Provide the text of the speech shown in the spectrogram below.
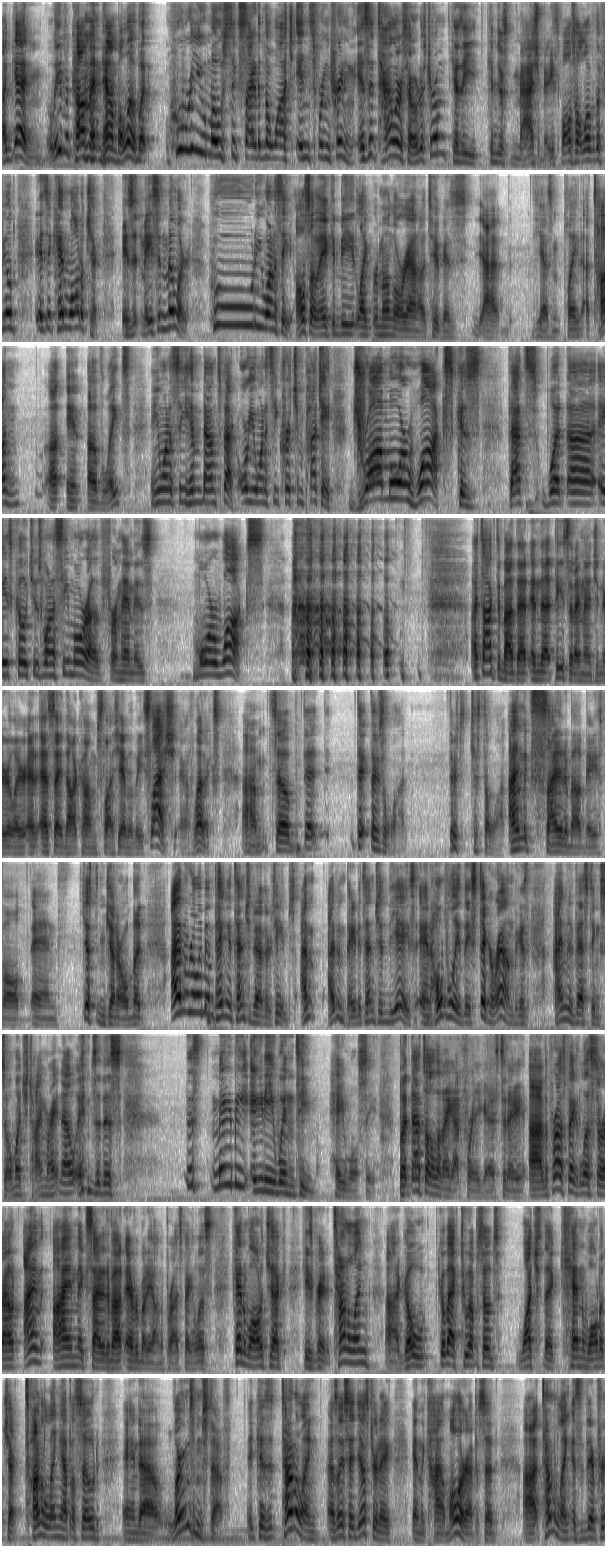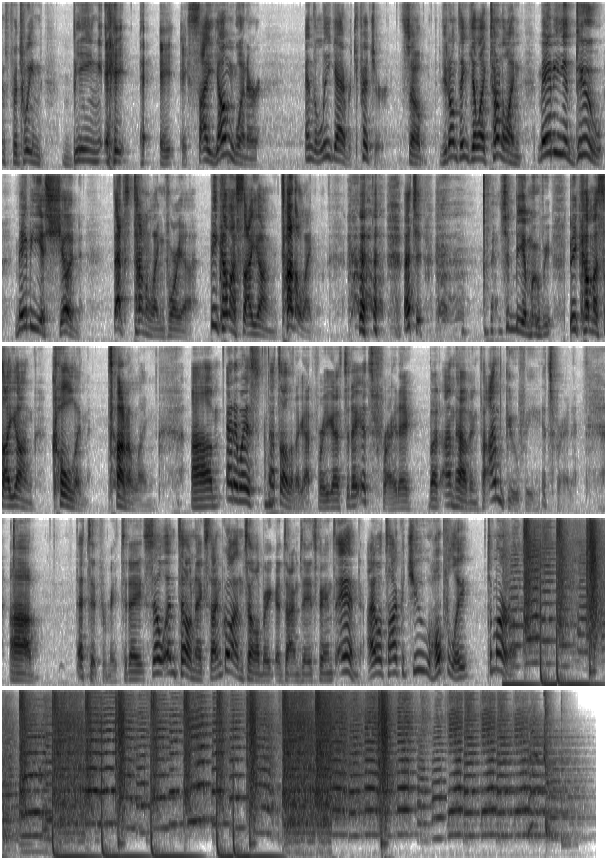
again, leave a comment down below. But who are you most excited to watch in spring training? Is it Tyler Soderstrom because he can just mash baseballs all over the field? Is it Ken Waldichuk? Is it Mason Miller? Who do you want to see? Also, it could be like Ramon Laureano too because uh, he hasn't played a ton uh, in, of late, and you want to see him bounce back, or you want to see Christian Pache draw more walks because that's what uh, A's coaches want to see more of from him is more walks. I talked about that in that piece that I mentioned earlier at si.com slash MLB slash athletics. Um, so that, th- there's a lot. There's just a lot. I'm excited about baseball and just in general, but I haven't really been paying attention to other teams. I'm I've been paying attention to the A's, and hopefully they stick around because I'm investing so much time right now into this this maybe 80 win team. Hey, we'll see. But that's all that I got for you guys today. Uh, the prospect lists are out. I'm I'm excited about everybody on the prospect list. Ken Waldichuk, he's great at tunneling. Uh, go go back two episodes, watch the Ken Waldichuk tunneling episode, and uh, learn some stuff. Because tunneling, as I said yesterday in the Kyle Muller episode, uh, tunneling is the difference between being a, a, a Cy Young winner and the league average pitcher. So if you don't think you like tunneling, maybe you do. Maybe you should. That's tunneling for you. Become a Cy Young. Tunneling. that, should, that should be a movie. Become a Cy Young, colon, tunneling. Um, anyways, that's all that I got for you guys today. It's Friday, but I'm having fun. I'm goofy. It's Friday. Uh, that's it for me today. So until next time, go out and celebrate good times, A's fans, and I will talk at you hopefully tomorrow.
